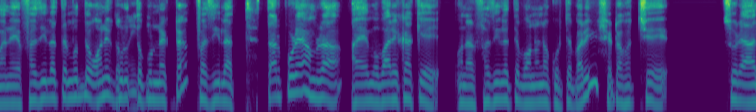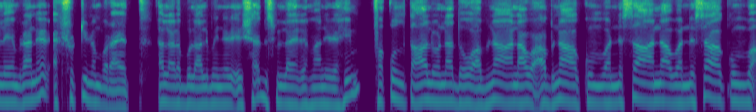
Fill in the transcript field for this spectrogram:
মানে ফাজিলাতের মধ্যে অনেক গুরুত্বপূর্ণ একটা ফাজিলাত। তারপরে আমরা আয়ে মোবারেকাকে ওনার ফাজিলাতে বর্ণনা করতে পারি সেটা হচ্ছে সুরে আল ইমরানের একষট্টি নম্বর আয়াত। আল্লাহ রাবুল আলমিনের ইরশাদ বিসমুল্লাহ রহমান রহিম ফকুল তাআলু নাদু আবনাআনা ওয়া আবনাআকুম ওয়া নিসাআনা ওয়া নিসাআকুম ওয়া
